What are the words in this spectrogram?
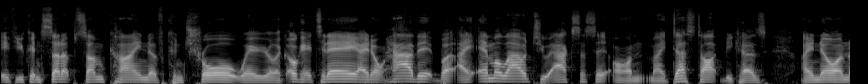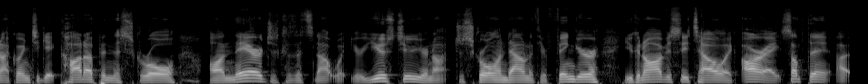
if you can set up some kind of control where you're like, okay, today I don't have it, but I am allowed to access it on my desktop because I know I'm not going to get caught up in the scroll on there just because it's not what you're used to. You're not just scrolling down with your finger. You can obviously tell, like, all right, something, I,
